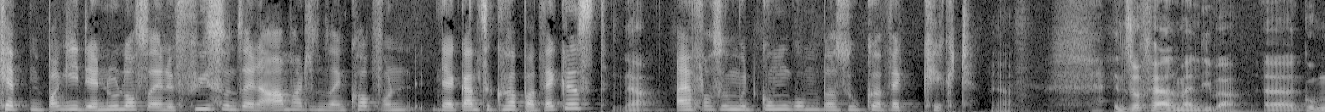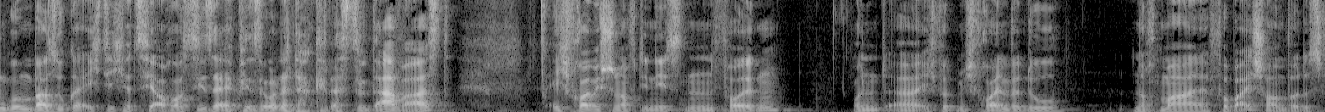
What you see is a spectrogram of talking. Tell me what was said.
Captain Buggy, der nur noch seine Füße und seine Arme hat und seinen Kopf und der ganze Körper weg ist, Ja, einfach so mit Gum Gum Bazooka wegkickt. ja. Insofern, mein Lieber, äh, Gum Gum Bazooka, ich dich jetzt hier auch aus dieser Episode. Danke, dass du da warst. Ich freue mich schon auf die nächsten Folgen und äh, ich würde mich freuen, wenn du nochmal vorbeischauen würdest,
